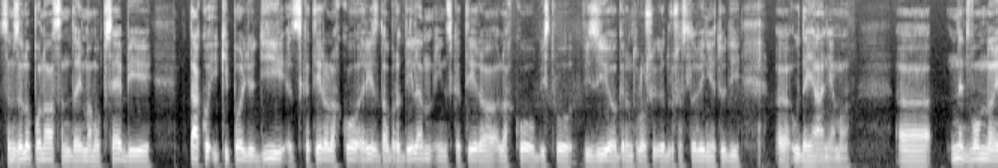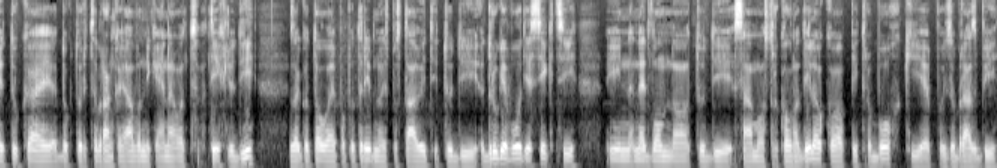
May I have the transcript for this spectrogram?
sem zelo ponosen, da imam ob sebi tako ekipo ljudi, s katero lahko res dobro delam in s katero lahko v bistvu vizijo Gerontološkega društva Slovenije tudi uh, udejanjamo. Uh, nedvomno je tukaj dr. Branka Javornik ena od teh ljudi, zagotovo je pa potrebno izpostaviti tudi druge vodje sekcij. In nedvomno tudi samo strokovno delavko Petro Boh, ki je po izobrazbi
